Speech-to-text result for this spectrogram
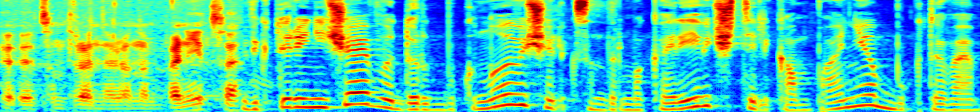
э, центральной районной больнице. Виктория Нечаева, Эдуард Букнович, Александр Макаревич, телекомпания Бук ТВ.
